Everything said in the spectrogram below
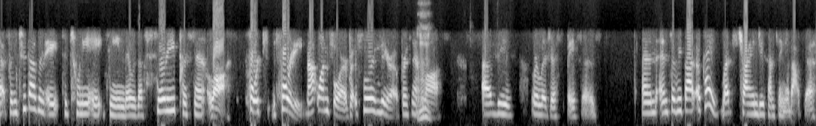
that from 2008 to 2018, there was a 40% loss. 40, 40 not 1 4, but 40% mm. loss of these religious spaces. And, and so we thought, okay, let's try and do something about this.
